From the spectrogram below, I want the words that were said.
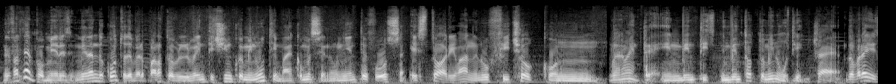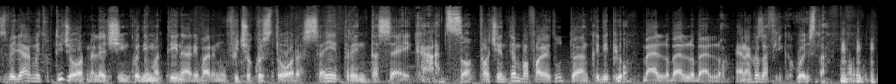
Nel frattempo mi, mi, rendo conto di aver parlato per 25 minuti, ma è come se non niente fosse. E sto arrivando in ufficio con veramente in, 20, in 28 minuti. Cioè, dovrei svegliarmi tutti i giorni alle 5 di mattina e arrivare in ufficio a quest'ora. 6.36, cazzo. Faccio in tempo a fare tutto e anche di più. Bello, bello, bello. È una cosa figa questa.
